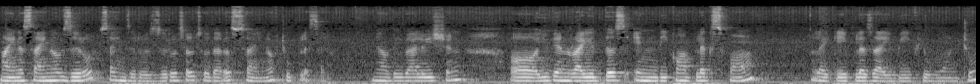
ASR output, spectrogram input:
minus sine of 0 sine 0 is 0 itself so that is sine of 2 plus i now the evaluation uh, you can write this in the complex form like a plus ib if you want to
